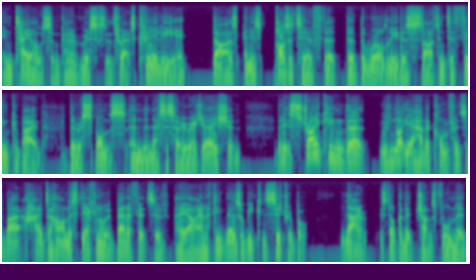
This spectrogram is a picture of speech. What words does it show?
entail some kind of risks and threats. Clearly, it does. And it's positive that, that the world leaders are starting to think about the response and the necessary regulation. But it's striking that we've not yet had a conference about how to harness the economic benefits of AI. And I think those will be considerable. Now, it's not going to transform the,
